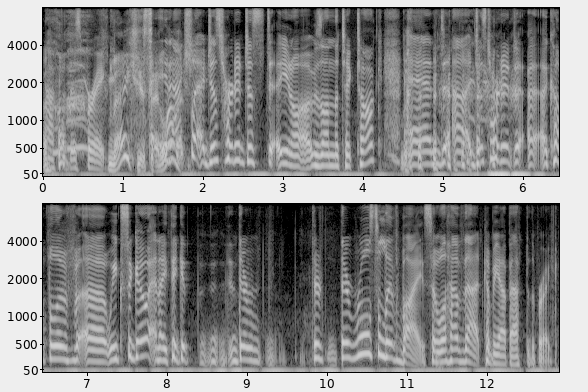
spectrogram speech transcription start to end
after this break. Nice. I It love actually, I just heard it just, you know, I was on the TikTok and uh, I just heard it a, a couple of uh, weeks ago, and I think it, they're, they're, they're rules to live by. So we'll have that coming up after the break.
